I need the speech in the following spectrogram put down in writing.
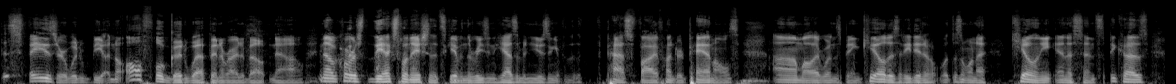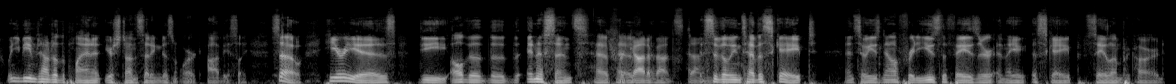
This phaser would be an awful good weapon right about now. Now, of course, the explanation that's given, the reason he hasn't been using it for the past 500 panels um, while everyone's being killed, is that he didn't doesn't want to kill any innocents because when you beam down to the planet, your stun setting doesn't work, obviously. So here he is. The all the the, the innocents have Forgot have- about stun. Civilians have escaped, and so he's now free to use the phaser, and they escape. And Picard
